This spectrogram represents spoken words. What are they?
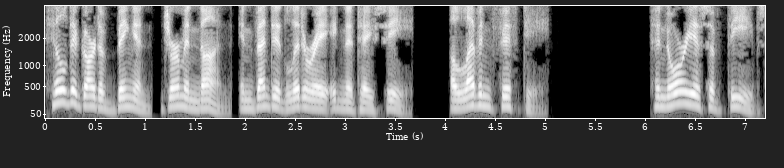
Hildegard of Bingen, German nun, invented Literae Ignotae c. 1150. Honorius of Thebes,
